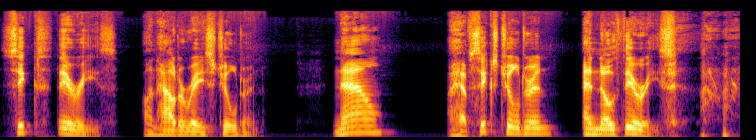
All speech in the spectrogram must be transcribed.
six theories on how to raise children. Now I have six children and no theories.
